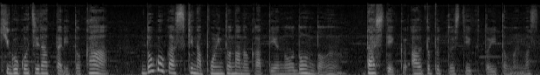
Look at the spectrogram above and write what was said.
着心地だったりとかどこが好きなポイントなのかっていうのをどんどん出していくアウトプットしていくといいと思います。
